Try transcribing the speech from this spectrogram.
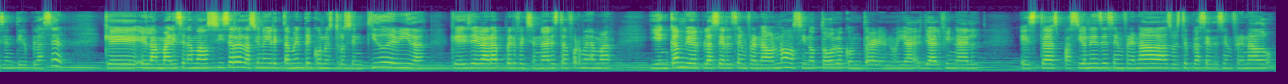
sentir placer. Que el amar y ser amados sí se relaciona directamente con nuestro sentido de vida, que es llegar a perfeccionar esta forma de amar y en cambio el placer desenfrenado no, sino todo lo contrario, ¿no? Ya, ya al final estas pasiones desenfrenadas o este placer desenfrenado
